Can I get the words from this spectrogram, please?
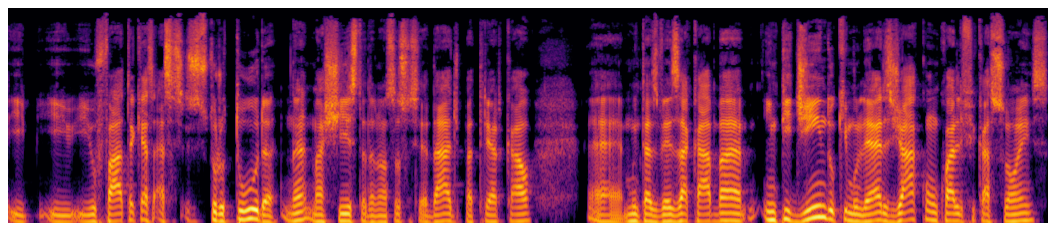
e, e, e, o fato é que essa, essa estrutura né, machista da nossa sociedade, patriarcal, muitas vezes acaba impedindo que mulheres já com qualificações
